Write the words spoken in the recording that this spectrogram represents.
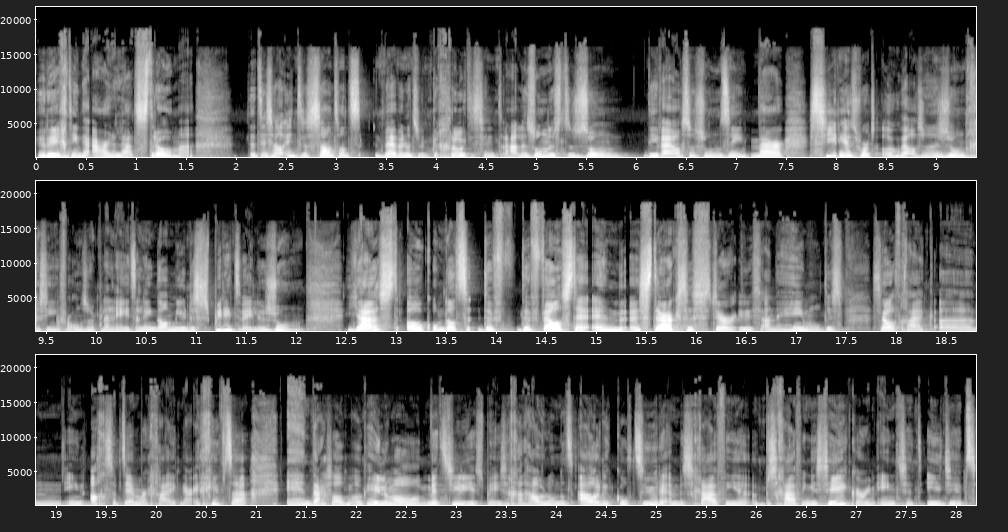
richting de aarde laat stromen. Het is wel interessant, want we hebben natuurlijk de grote centrale zon, dus de zon die wij als de zon zien. Maar Sirius wordt ook wel als een zon gezien voor onze planeet. Alleen dan meer de spirituele zon. Juist ook omdat ze de, de felste en sterkste ster is aan de hemel. Dus zelf ga ik um, in 8 september ga ik naar Egypte. En daar zal ik me ook helemaal met Sirius bezig gaan houden. Omdat oude culturen en beschavingen, beschavingen zeker in ancient Egypt,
